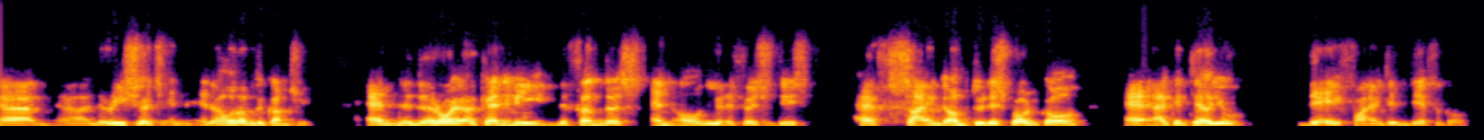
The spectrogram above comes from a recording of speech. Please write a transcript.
um, uh, the research in, in the whole of the country. And the Royal Academy, the funders, and all the universities have signed up to this protocol. And I can tell you, they find it difficult.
